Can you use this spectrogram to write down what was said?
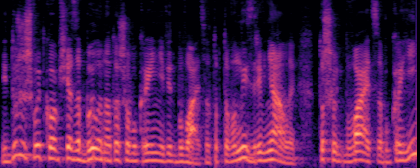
і дуже швидко взагалі забили на те, що в Україні відбувається. Тобто вони зрівняли те, що відбувається в Україні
